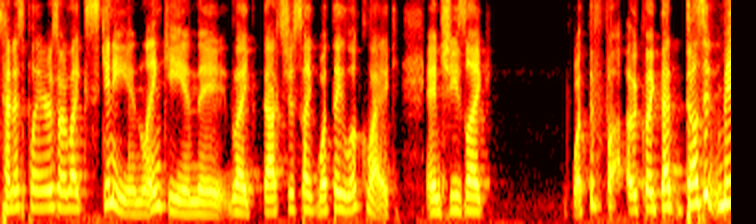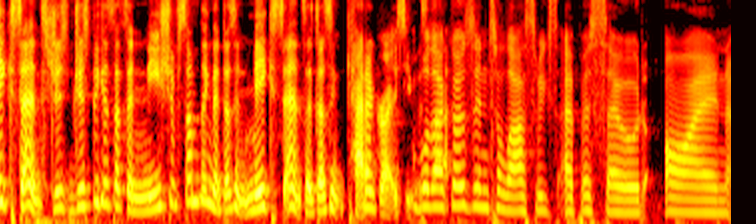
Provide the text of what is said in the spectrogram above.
tennis players are like skinny and lanky, and they like that's just like what they look like. And she's like, what the fuck like that doesn't make sense just just because that's a niche of something that doesn't make sense that doesn't categorize you Well, that goes into last week's episode on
